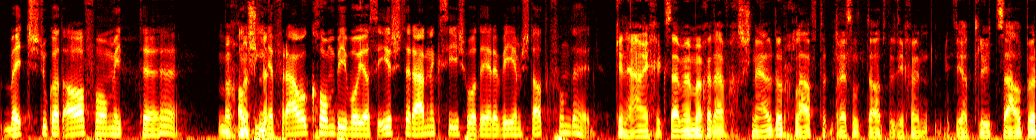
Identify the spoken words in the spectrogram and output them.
Willst du gerade anfangen mit äh, alpinen Frauenkombi, wo ja das erste Rennen war, wo der WM stattgefunden hat? Genau, ich habe gesagt, wir machen einfach schnell Durchlauf durch das Resultat, weil die können ja die Leute selber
